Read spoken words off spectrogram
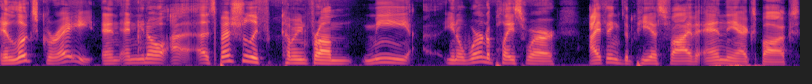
it looks great, and and you know, especially coming from me, you know, we're in a place where I think the PS5 and the Xbox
